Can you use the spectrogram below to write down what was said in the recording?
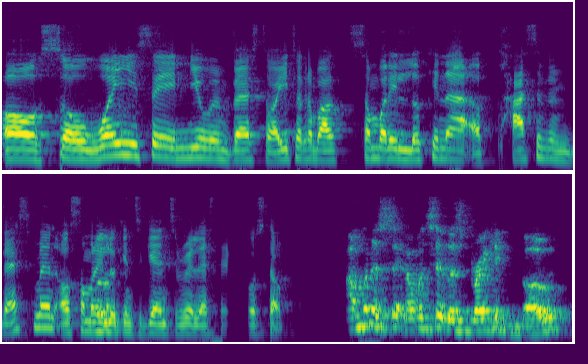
Oh, so when you say new investor, are you talking about somebody looking at a passive investment or somebody looking to get into real estate or stuff? I'm gonna say I would say let's break it in both.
